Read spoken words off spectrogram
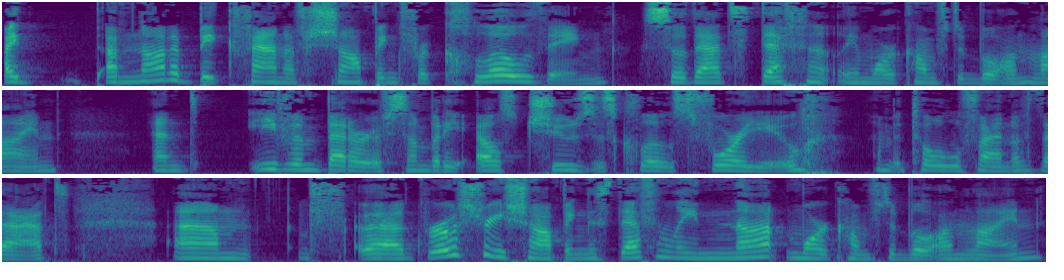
I I'm not a big fan of shopping for clothing, so that's definitely more comfortable online and even better if somebody else chooses clothes for you. I'm a total fan of that. Um, uh, grocery shopping is definitely not more comfortable online.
